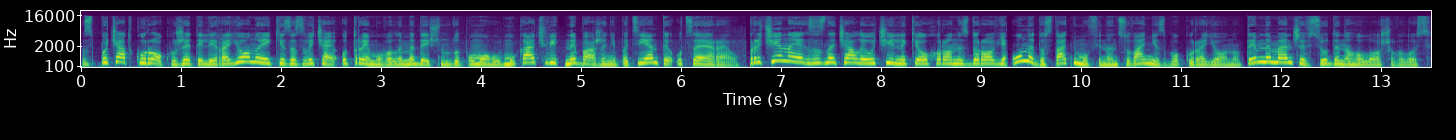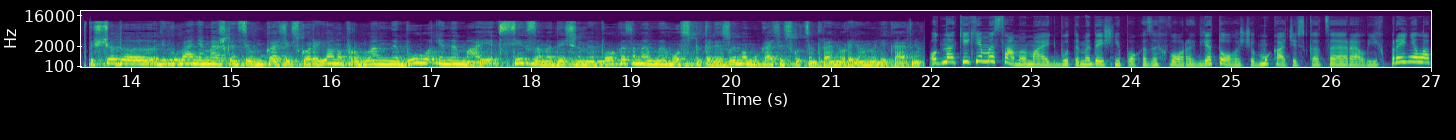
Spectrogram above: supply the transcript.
З початку року жителі району, які зазвичай отримували медичну допомогу в Мукачеві, небажані пацієнти у ЦРЛ. Причина, як зазначали очільники охорони здоров'я, у недостатньому фінансуванні з боку району. Тим не менше, всюди наголошувалось. Щодо лікування мешканців Мукачівського району проблем не було і немає. Всіх за медичними показами ми госпіталізуємо Мукачівську центральну районну лікарню. Однак, якими саме мають бути медичні покази хворих для того, щоб Мукачівська ЦРЛ їх прийняла,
